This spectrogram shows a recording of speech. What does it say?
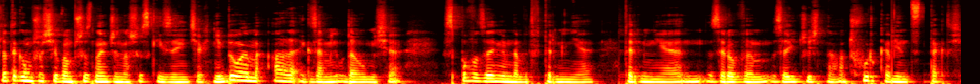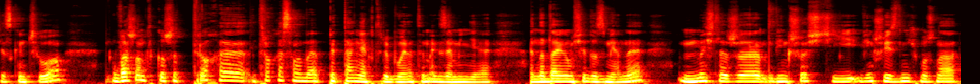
Dlatego muszę się Wam przyznać, że na wszystkich zajęciach nie byłem, ale egzamin udało mi się z powodzeniem nawet w terminie, w terminie zerowym zaliczyć na czwórkę, więc tak to się skończyło. Uważam tylko, że trochę, trochę same pytania, które były na tym egzaminie, nadają się do zmiany. Myślę, że większości, większość z nich można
